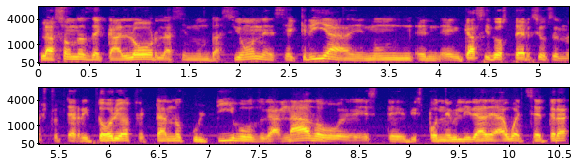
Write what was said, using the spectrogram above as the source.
las ondas de calor, las inundaciones, se cría en, un, en, casi dos tercios de nuestro territorio, afectando cultivos, ganado, este, disponibilidad de agua, etcétera.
